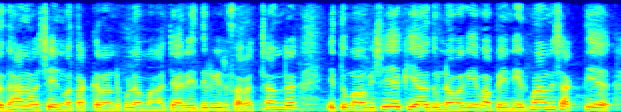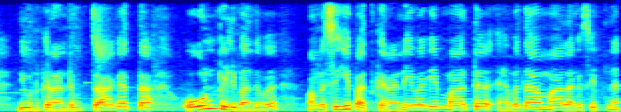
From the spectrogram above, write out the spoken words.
ප්‍රධාන වශයෙන් මතක් කරන්න පුළුවන් මහාචාර්ය ඉදිරියට සරච්චන්ද්‍ර එතුමා විෂය කියා දුන්නා වගේම අපේ නිර්මාණ ශක්තිය දියුණු කරන්න උත්සාහ ගත්තා. ඔවුන් පිළිබඳව මම සිහිපත් කරන්නේ වගේ මාට හැමදාම මා ළඟ සිටින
